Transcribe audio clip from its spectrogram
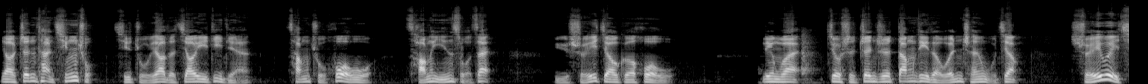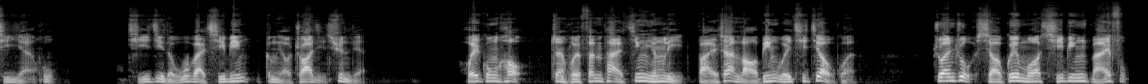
要侦探清楚其主要的交易地点、仓储货物、藏银所在、与谁交割货物。另外，就是侦知当地的文臣武将，谁为其掩护。提记的五百骑兵更要抓紧训练。回宫后，朕会分派经营里百战老兵为其教官，专注小规模骑兵埋伏、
